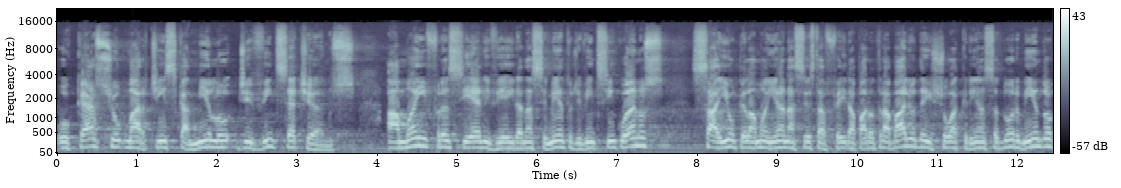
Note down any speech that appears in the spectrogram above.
o Cássio Martins Camilo, de 27 anos. A mãe, Franciele Vieira Nascimento, de 25 anos, saiu pela manhã na sexta-feira para o trabalho, deixou a criança dormindo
